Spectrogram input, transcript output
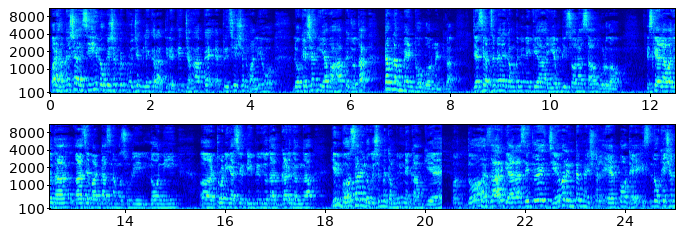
और हमेशा ऐसी ही लोकेशन पे प्रोजेक्ट लेकर आती रहती है, जहाँ पे अप्रिसिएशन वाली हो लोकेशन या वहाँ पे जो था डेवलपमेंट हो गवर्नमेंट का। जैसे सबसे पहले कंपनी ने किया ईएमटी सोना साउथ गुड़गांव। इसके अलावा जो था, गाजियाबाद डासना मसूरी, लोनी ट्रोनिका सिटी फिर जो था गढ़गंगा, यानी बहुत सारी लोकेशन पे कंपनी ने काम किया है। 2011 से जो है जेवर इंटरनेशनल एयरपोर्ट है, इस लोकेशन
